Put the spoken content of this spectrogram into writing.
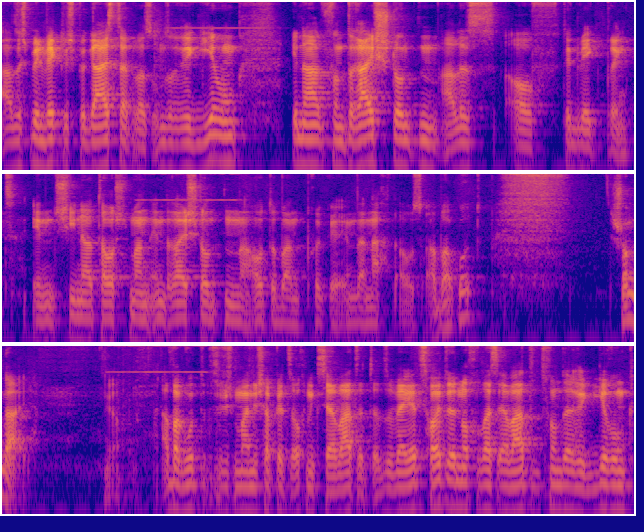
Also ich bin wirklich begeistert, was unsere Regierung innerhalb von drei Stunden alles auf den Weg bringt. In China tauscht man in drei Stunden eine Autobahnbrücke in der Nacht aus. Aber gut schon geil. Ja. Aber gut, ich meine, ich habe jetzt auch nichts erwartet. Also wer jetzt heute noch was erwartet von der Regierung,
